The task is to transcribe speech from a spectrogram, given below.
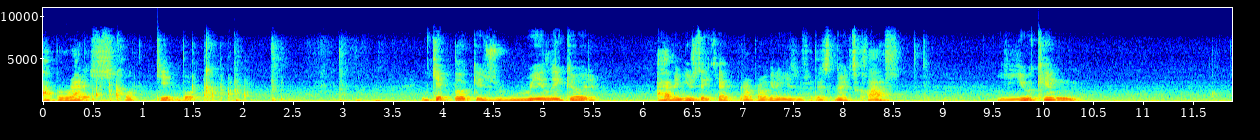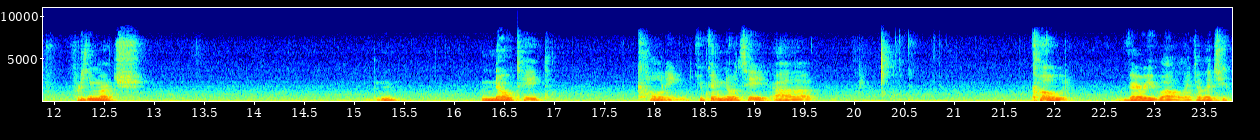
apparatus called Gitbook. Gitbook is really good. I haven't used it yet, but I'm probably going to use it for this next class. You can pretty much notate coding. You can notate uh, code very well. Like I let you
